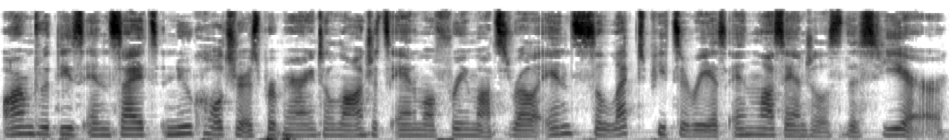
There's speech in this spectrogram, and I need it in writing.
Armed with these insights, New Culture is preparing to launch its animal free mozzarella in select pizzerias in Los Angeles this year,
